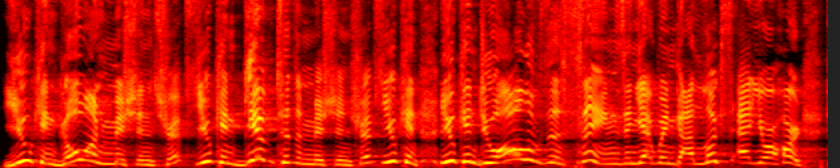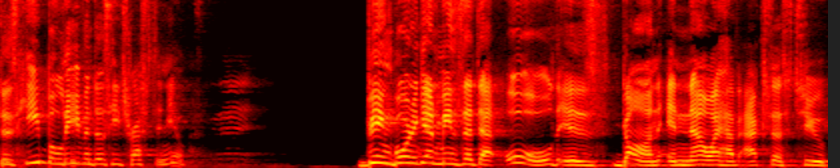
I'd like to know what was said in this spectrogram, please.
you can go on mission trips, you can give to the mission trips, you can, you can do all of the things, and yet when God looks at your heart, does he believe and does he trust in you? Being born again means that that old is gone, and now I have access to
